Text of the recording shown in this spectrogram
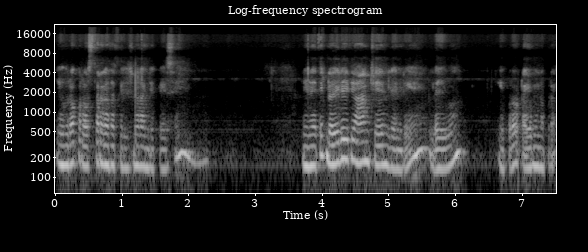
ఎవరో ఒకరు వస్తారు కదా తెలిసిన అని చెప్పేసి. నేనైతే డైలీ అయితే ఆన్ చేయనులేండి లైవ్ ఎప్పుడో టైం ఉన్నప్పుడే.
